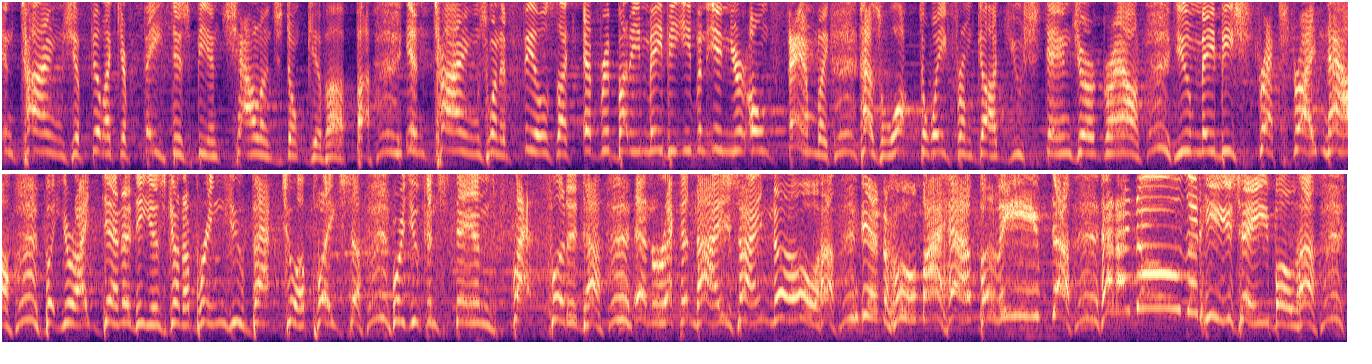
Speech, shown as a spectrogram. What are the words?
In times you feel like your faith is being challenged, don't give up. In times when it feels like everybody, maybe even in your own family, has walked away from God, you stand your ground. You may be stretched right now, but your identity is going to bring you back to a place uh, where you can stand flat footed uh, and recognize, I know uh, in whom I have believed, and I know that He's able.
